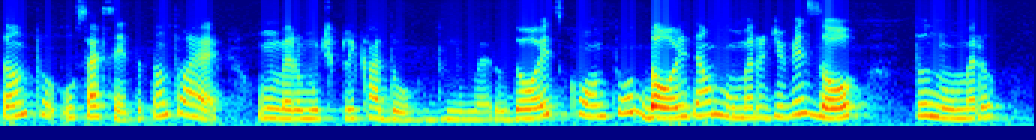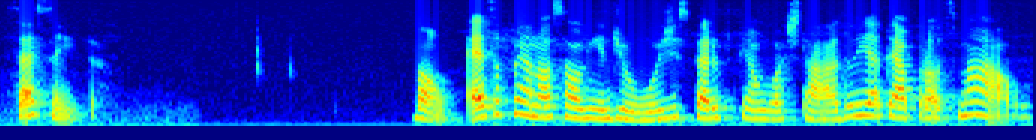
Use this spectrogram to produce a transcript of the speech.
tanto o 60 tanto é um número multiplicador do número 2, quanto o 2 é um número divisor do número 60. Bom, essa foi a nossa aulinha de hoje, espero que tenham gostado e até a próxima aula.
